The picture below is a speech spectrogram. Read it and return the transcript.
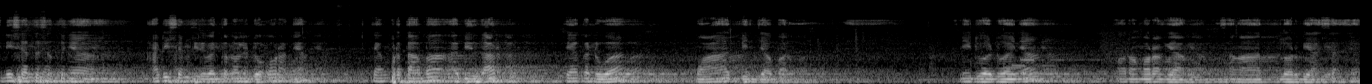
ini satu-satunya hadis yang diriwayatkan oleh dua orang ya. Yang pertama Abi Dzar, yang kedua Muad bin Jabal. Ini dua-duanya orang-orang yang sangat luar biasa ya.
